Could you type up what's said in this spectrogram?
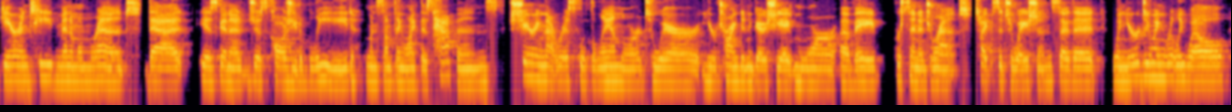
guaranteed minimum rent that is going to just cause you to bleed when something like this happens, sharing that risk with the landlord to where you're trying to negotiate more of a percentage rent type situation so that when you're doing really well,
